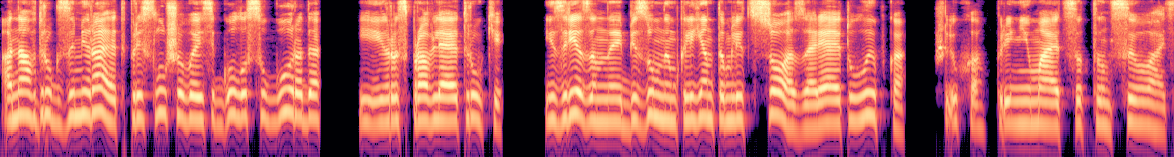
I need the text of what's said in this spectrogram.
Она вдруг замирает, прислушиваясь к голосу города и расправляет руки. Изрезанное безумным клиентом лицо озаряет улыбка. Шлюха принимается танцевать.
